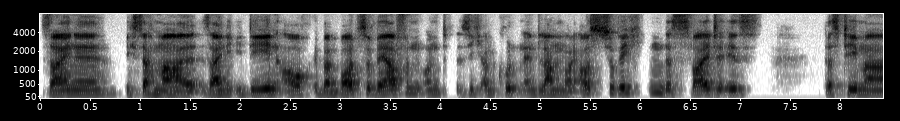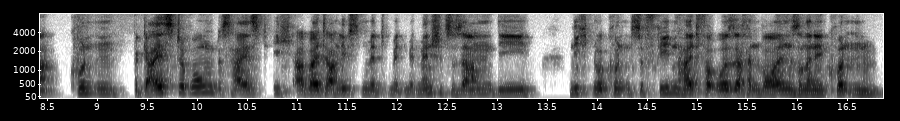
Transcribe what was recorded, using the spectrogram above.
seine, ich sag mal, seine Ideen auch über Bord zu werfen und sich am Kunden entlang neu auszurichten? Das zweite ist das Thema Kundenbegeisterung. Das heißt, ich arbeite am liebsten mit, mit, mit Menschen zusammen, die nicht nur Kundenzufriedenheit verursachen wollen, sondern den Kunden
